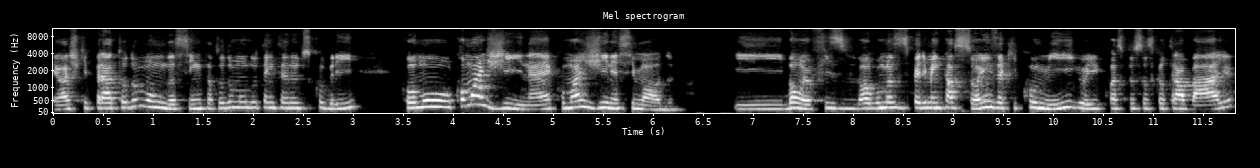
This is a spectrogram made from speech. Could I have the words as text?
Eu acho que para todo mundo, assim, tá todo mundo tentando descobrir como, como agir, né? Como agir nesse modo. E, bom, eu fiz algumas experimentações aqui comigo e com as pessoas que eu trabalho,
